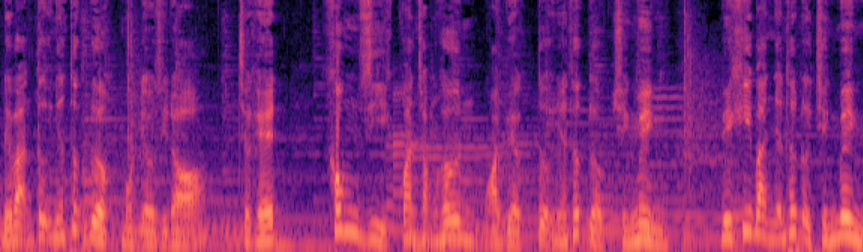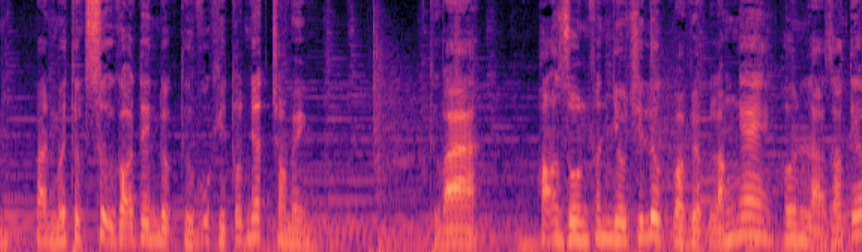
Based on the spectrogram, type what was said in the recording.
để bạn tự nhận thức được một điều gì đó. Trước hết, không gì quan trọng hơn ngoài việc tự nhận thức được chính mình. Vì khi bạn nhận thức được chính mình, bạn mới thực sự gọi tên được thứ vũ khí tốt nhất cho mình. Thứ ba, họ dồn phần nhiều trí lực vào việc lắng nghe hơn là giao tiếp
